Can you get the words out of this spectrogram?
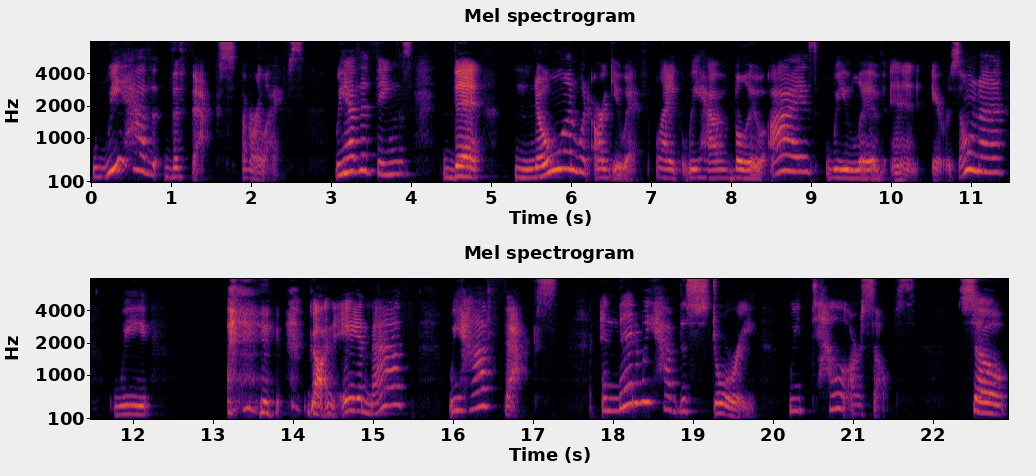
We have the facts of our lives. We have the things that no one would argue with. Like, we have blue eyes, we live in Arizona, we got an A in math. We have facts. And then we have the story we tell ourselves. So,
